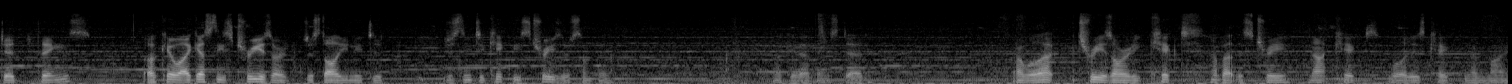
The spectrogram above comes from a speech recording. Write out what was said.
did things. Okay, well, I guess these trees are just all you need to... You just need to kick these trees or something. Okay, that thing's dead. Oh, well that tree is already kicked. How about this tree? Not kicked. Well, it is kicked. Never mind.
